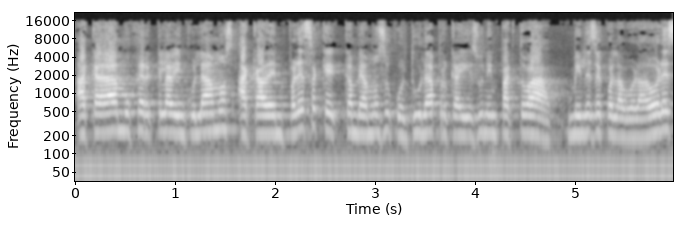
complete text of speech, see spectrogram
a cada mujer que la vinculamos, a cada empresa que cambiamos su cultura, porque ahí es un impacto a miles de colaboradores,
